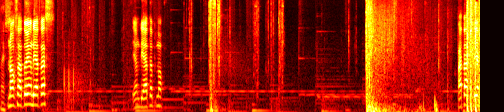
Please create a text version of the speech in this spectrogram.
Nice. Knock satu yang di atas. Yang di atap knock. Atas dia.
